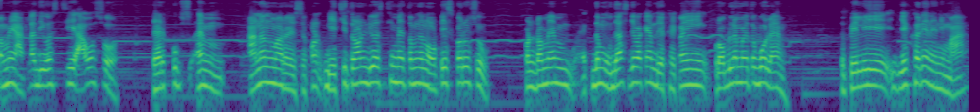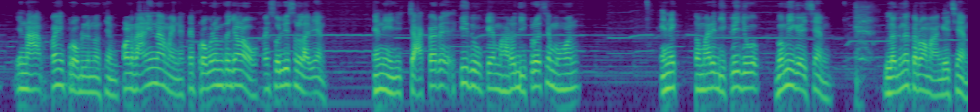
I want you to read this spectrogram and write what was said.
તમે આટલા દિવસથી આવો છો? ત્યારે ખૂબ એમ આનંદમાં રહે છે. પણ બેથી ત્રણ દિવસથી મેં તમને નોટિસ કરું છું. પણ તમે એમ એકદમ ઉદાસ જેવા કેમ દેખાય? કંઈ પ્રોબ્લેમ હોય તો બોલો એમ. તો પેલી જે ખરી ને એની માં, એ ના, કંઈ પ્રોબ્લેમ નથી એમ. પણ રાણી ના માને, કંઈ પ્રોબ્લેમ તો જણાવો, કંઈ સોલ્યુશન લાવી એમ. એની ચાકરે કીધું કે મારો દીકરો છે મોહન. એને તમારી દીકરી જો ગમી ગઈ છે એમ, લગ્ન કરવા માંગે છે એમ,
